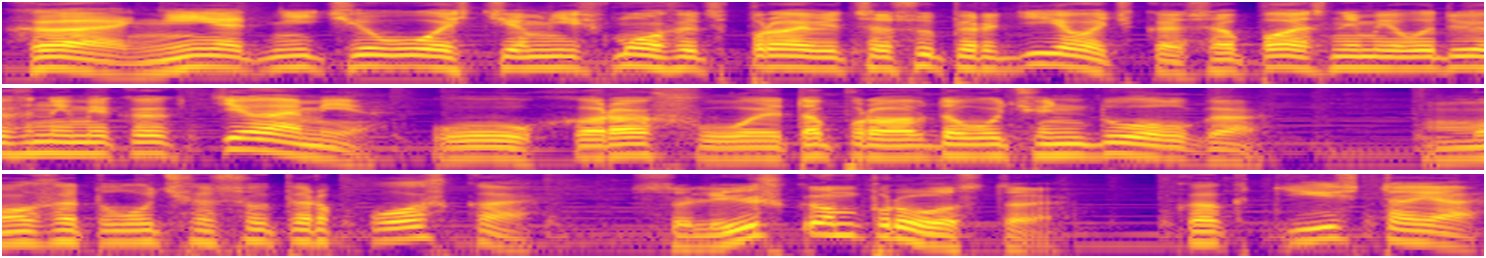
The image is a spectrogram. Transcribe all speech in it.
Ха, нет ничего, с чем не сможет справиться супердевочка с опасными выдвижными когтями. Ух, хорошо, это правда очень долго. Может лучше суперкошка? Слишком просто. Когтистая?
